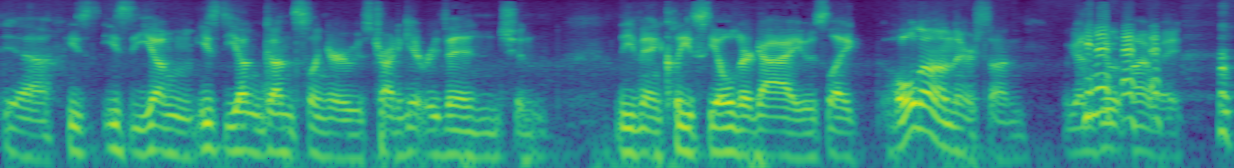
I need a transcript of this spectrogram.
Yeah, he's he's the young he's the young gunslinger who's trying to get revenge, and Lee Van Cleef's the older guy who's like, "Hold on there, son, we got to do it my way."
